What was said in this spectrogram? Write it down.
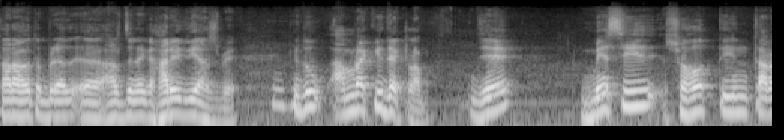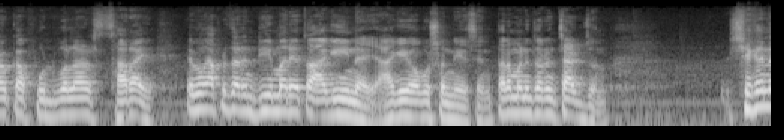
তারা হয়তো আর্জেন্টিনাকে হারিয়ে দিয়ে আসবে। কিন্তু আমরা কি দেখলাম? যে মেসি সহ তিন তারকা ফুটবলার ছাড়াই, এবং আপনি ধরেন ডি মারিয়া তো আগেই নাই, আগেই অবসর নিয়েছেন, তার মানে ধরেন চারজন। সেখানে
